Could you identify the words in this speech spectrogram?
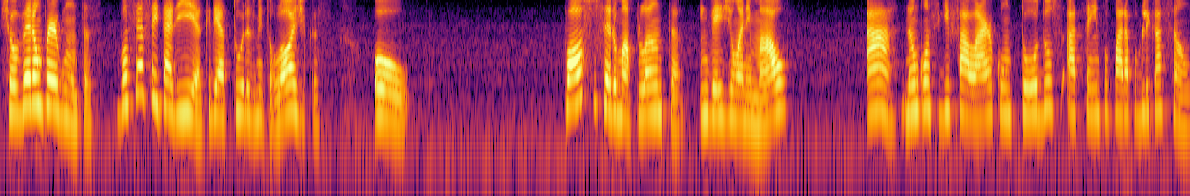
Choveram perguntas: Você aceitaria criaturas mitológicas? Ou Posso ser uma planta em vez de um animal? Ah, não consegui falar com todos a tempo para a publicação.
